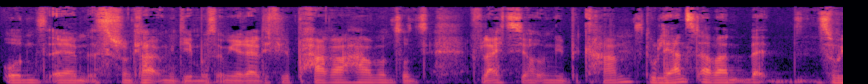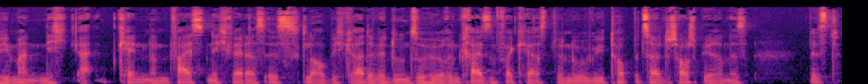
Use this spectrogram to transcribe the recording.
und ähm, ist schon klar, irgendwie, die muss irgendwie relativ viel Para haben und so. Vielleicht ist sie auch irgendwie bekannt. Du lernst aber äh, so jemanden nicht äh, kennen und weißt nicht, wer das ist, glaube ich, gerade wenn du in so höheren Kreisen verkehrst, wenn du irgendwie top bezahlte Schauspielerin ist, bist.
